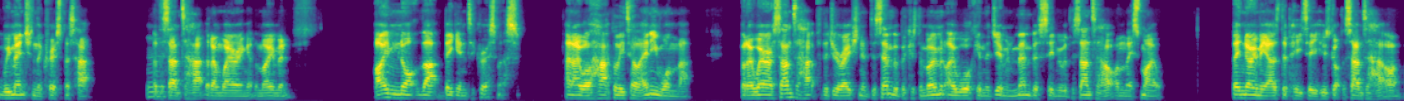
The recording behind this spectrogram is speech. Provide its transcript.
we mentioned the Christmas hat, mm. the Santa hat that I'm wearing at the moment. I'm not that big into Christmas, and I will happily tell anyone that. But I wear a Santa hat for the duration of December because the moment I walk in the gym and members see me with the Santa hat on, they smile. They know me as the PT who's got the Santa hat on.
